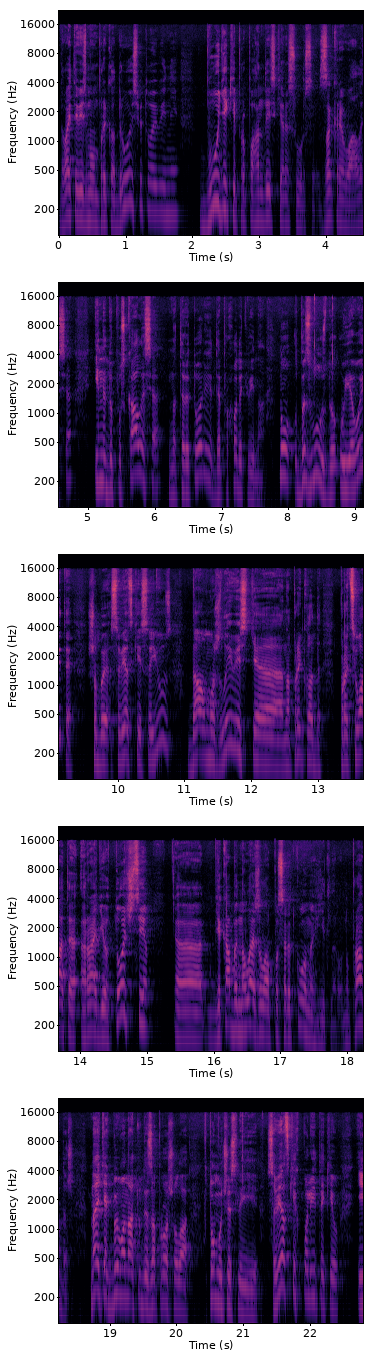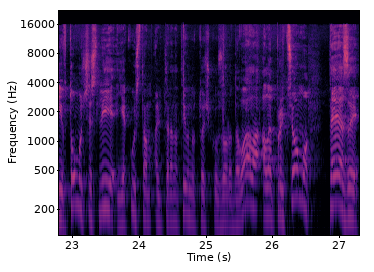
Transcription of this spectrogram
давайте візьмемо приклад Другої світової війни, будь-які пропагандистські ресурси закривалися і не допускалися на території, де проходить війна. Ну, безглуздо уявити, щоб Совєтський Союз дав можливість, е, наприклад, працювати радіоточці. Е, Яка би належала опосередковано Гітлеру, ну правда ж? Навіть якби вона туди запрошувала в тому числі і совєтських політиків, і в тому числі якусь там альтернативну точку зору давала, але при цьому тези,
